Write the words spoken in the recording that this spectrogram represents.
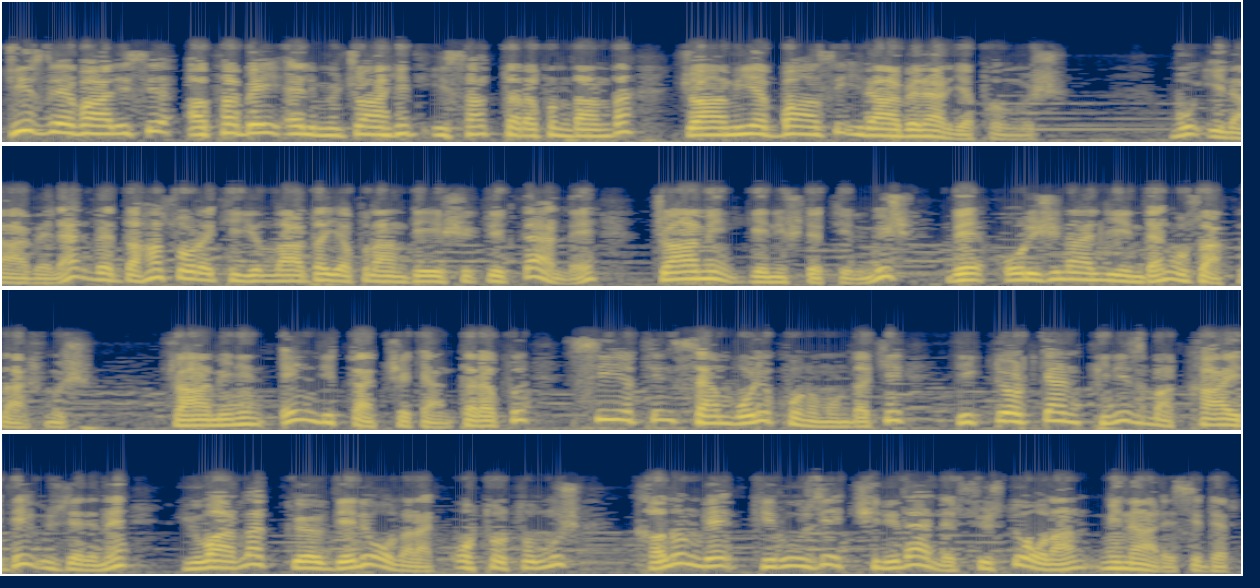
Cizre valisi Atabey el-Mücahit İshak tarafından da camiye bazı ilaveler yapılmış. Bu ilaveler ve daha sonraki yıllarda yapılan değişikliklerle cami genişletilmiş ve orijinalliğinden uzaklaşmış. Caminin en dikkat çeken tarafı Siirt'in sembolü konumundaki dikdörtgen prizma kaide üzerine yuvarlak gövdeli olarak oturtulmuş kalın ve firuze çinilerle süslü olan minaresidir.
